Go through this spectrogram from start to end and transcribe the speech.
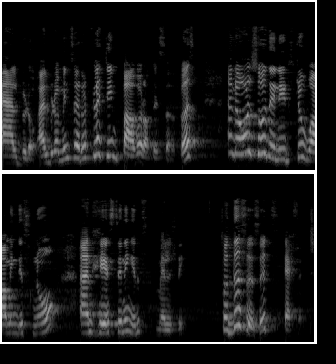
albedo. Albedo means the reflecting power of a surface and also they leads to warming the snow and hastening its melting. So this is its effect.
